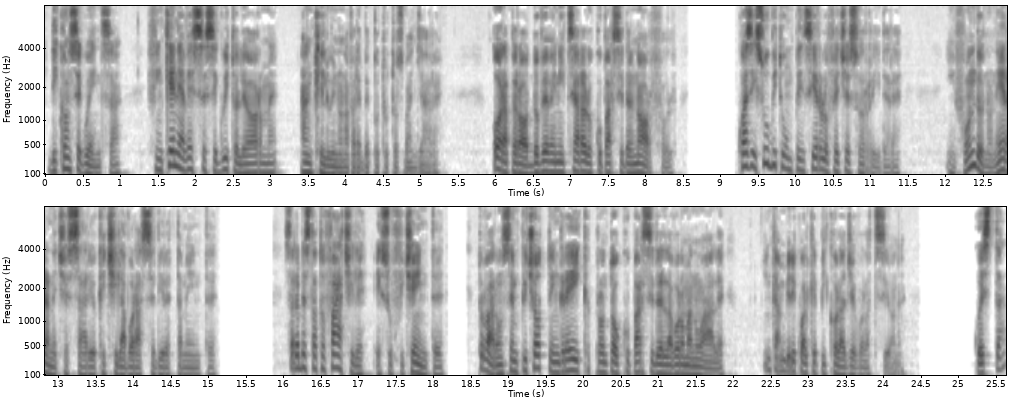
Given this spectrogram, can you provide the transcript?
Di conseguenza, finché ne avesse seguito le orme, anche lui non avrebbe potuto sbagliare. Ora però doveva iniziare ad occuparsi del Norfolk, Quasi subito un pensiero lo fece sorridere. In fondo non era necessario che ci lavorasse direttamente. Sarebbe stato facile e sufficiente trovare un sempliciotto in Drake pronto a occuparsi del lavoro manuale, in cambio di qualche piccola agevolazione. Questa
